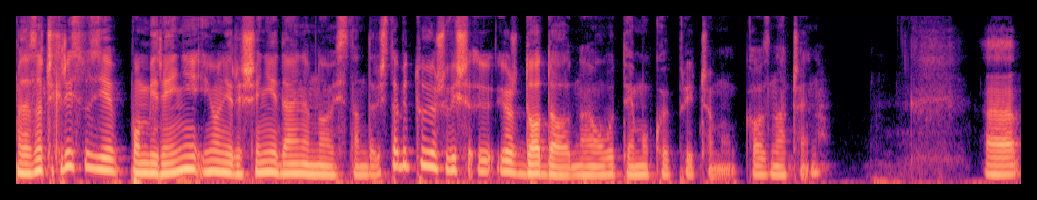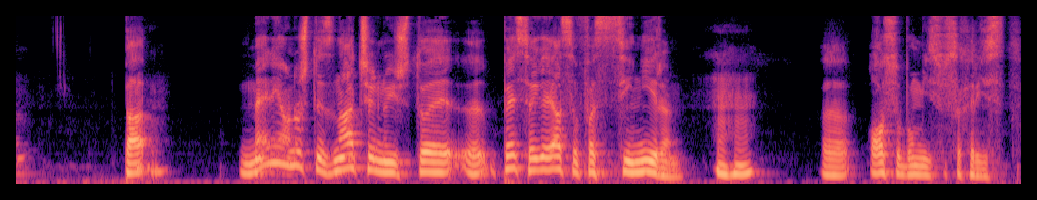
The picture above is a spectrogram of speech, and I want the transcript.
Da, znači, Hristos je pomirenje i on je rešenje i daje nam novi standard. Šta bi tu još, više, još dodao na ovu temu koju pričamo kao značajno? A, pa, meni je ono što je značajno i što je, e, pre svega ja sam fasciniran uh -huh. uh, osobom Isusa Hrista.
